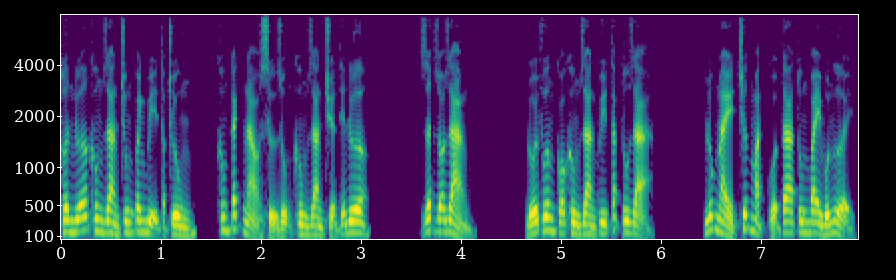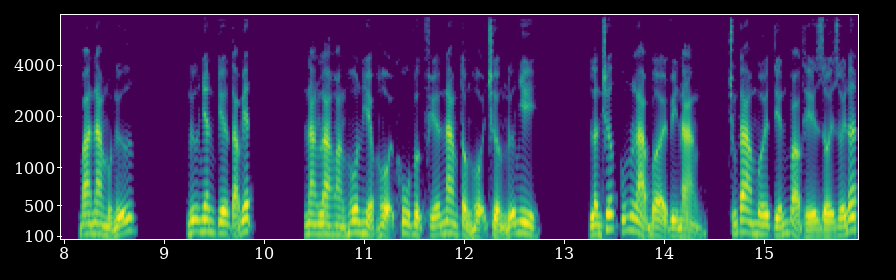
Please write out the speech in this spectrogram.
Hơn nữa không gian chung quanh bị tập trung, không cách nào sử dụng không gian chuyện tiến đưa. Rất rõ ràng đối phương có không gian quy tắc tu giả. Lúc này trước mặt của ta tung bay bốn người, ba nam một nữ. Nữ nhân kia ta biết. Nàng là hoàng hôn hiệp hội khu vực phía nam tổng hội trưởng nữ nhi. Lần trước cũng là bởi vì nàng, chúng ta mới tiến vào thế giới dưới đất.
